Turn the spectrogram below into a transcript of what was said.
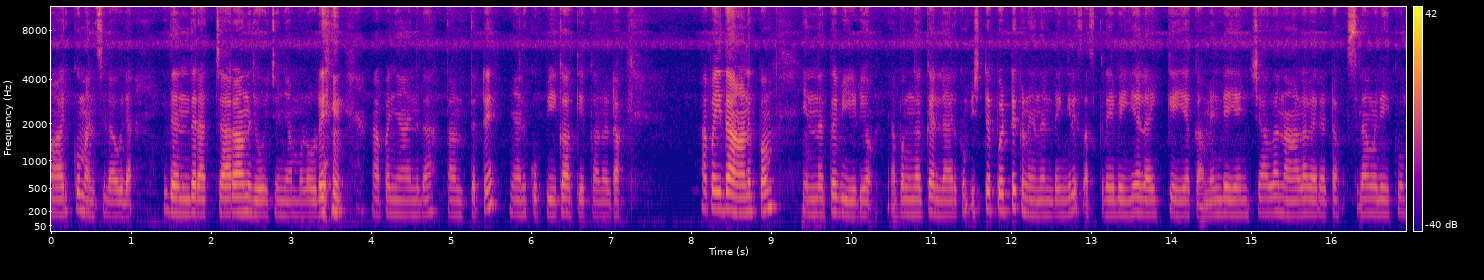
ആർക്കും മനസ്സിലാവില്ല ഇതെന്തൊരു അച്ചാറാന്ന് ചോദിച്ചു നമ്മളോട് അപ്പം ഞാനിതാ തണുത്തിട്ട് ഞാൻ കുപ്പിക്കാക്കി വെക്കാണ് കേട്ടോ അപ്പോൾ ഇതാണിപ്പം ഇന്നത്തെ വീഡിയോ. അപ്പം നിങ്ങൾക്ക് എല്ലാവർക്കും ഇഷ്ടപ്പെട്ടിക്കണമെന്നുണ്ടെങ്കിൽ സബ്സ്ക്രൈബ് ചെയ്യുക ലൈക്ക് ചെയ്യുക കമന്റ് ചെയ്യുക. ഇൻഷാല്ല നാളെ വരട്ടോ അസ്സാം വലൈക്കും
